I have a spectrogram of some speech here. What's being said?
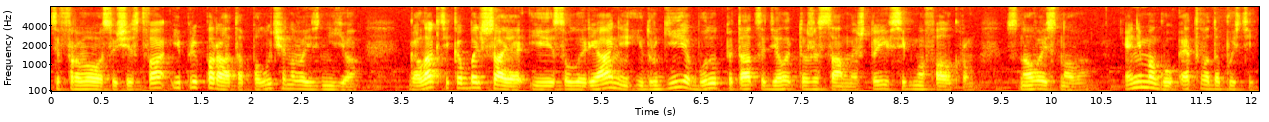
цифрового существа и препарата, полученного из нее. Галактика большая, и Солариане и другие будут пытаться делать то же самое, что и в Sigma Fulcrum, снова и снова. Я не могу этого допустить.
